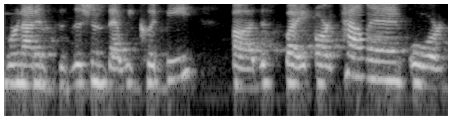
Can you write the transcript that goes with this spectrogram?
we're not in the positions that we could be, uh, despite our talent or,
